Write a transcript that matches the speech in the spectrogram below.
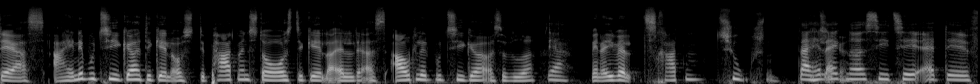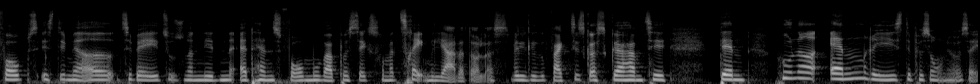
deres egne butikker, det gælder også department stores, det gælder alle deres outlet-butikker osv. ja. Men alligevel 13.000. Der er heller ikke noget at sige til, at uh, Forbes estimerede tilbage i 2019, at hans formue var på 6,3 milliarder dollars, hvilket faktisk også gør ham til den 102. rigeste person i USA.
